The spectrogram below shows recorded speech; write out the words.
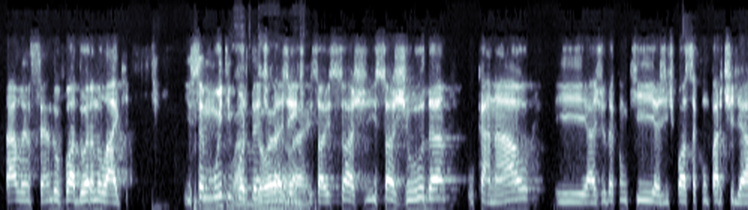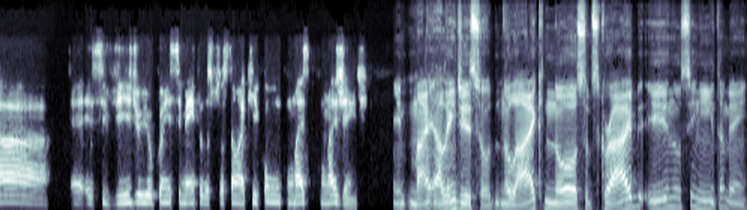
está lançando voadora no like. Isso é muito importante para a gente, pessoal. Isso, isso ajuda o canal e ajuda com que a gente possa compartilhar é, esse vídeo e o conhecimento das pessoas que estão aqui com, com, mais, com mais gente. E mais, além disso, no like, no subscribe e no sininho também.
